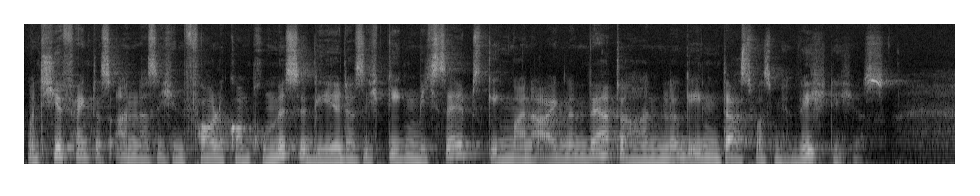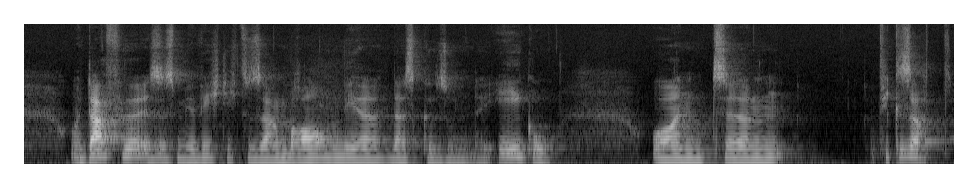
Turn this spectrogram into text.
und hier fängt es an, dass ich in faule Kompromisse gehe, dass ich gegen mich selbst, gegen meine eigenen Werte handle, gegen das, was mir wichtig ist. Und dafür ist es mir wichtig zu sagen, brauchen wir das gesunde Ego. Und ähm, wie gesagt,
